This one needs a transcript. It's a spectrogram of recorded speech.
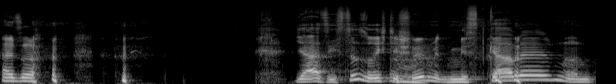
also. Ja, siehst du, so richtig oh. schön mit Mistgabeln und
